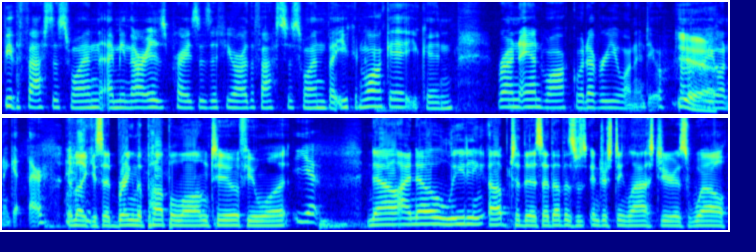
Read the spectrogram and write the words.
be the fastest one. I mean, there is prizes if you are the fastest one, but you can walk it, you can run and walk, whatever you want to do, however Yeah. you want to get there. And like you said, bring the pup along too if you want. Yep. Now, I know leading up to this, I thought this was interesting last year as well,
